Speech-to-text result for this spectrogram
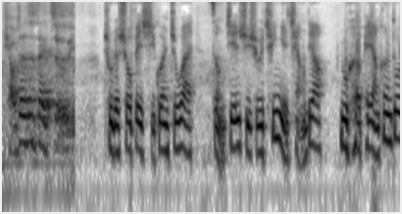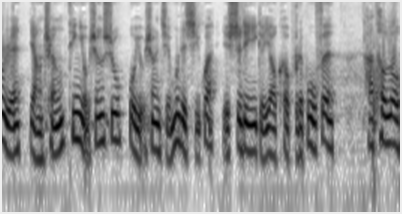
挑战是在这里。除了收费习惯之外，总监徐淑清也强调，如何培养更多人养成听有声书或有声节目的习惯，也是另一个要克服的部分。他透露，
